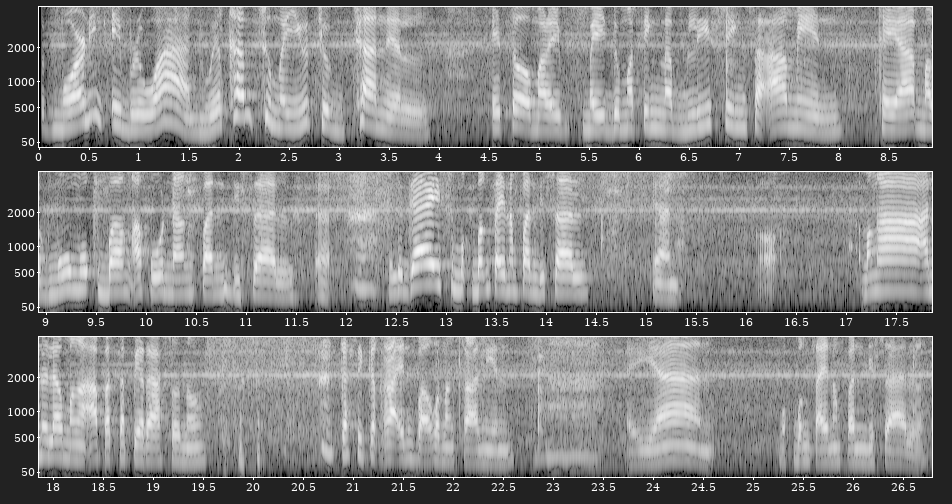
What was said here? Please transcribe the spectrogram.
Good morning everyone! Welcome to my YouTube channel. Ito, may, may dumating na blessing sa amin. Kaya magmumukbang ako ng pandesal. Hello guys, mukbang tayo ng pandesal. Yan. Oh. Mga ano lang, mga apat na piraso, no? Kasi kakain pa ako ng kanin. Ayan. Mukbang tayo ng pandesal.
